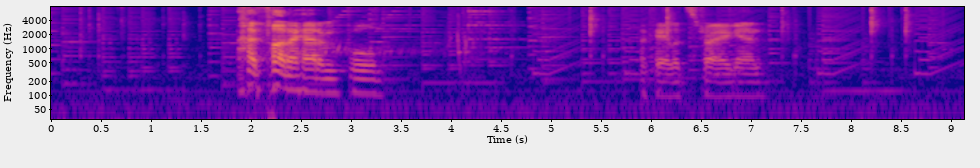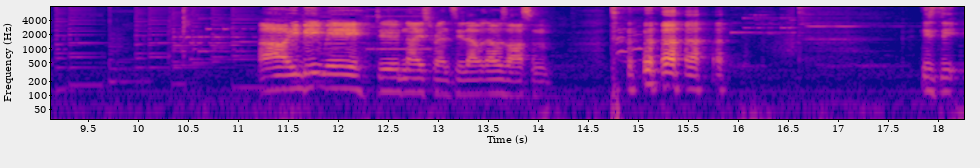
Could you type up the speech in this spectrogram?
I thought I had him fooled. Okay, let's try again. Oh, he beat me. Dude, nice, Rentsy. That, that was awesome. He's the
